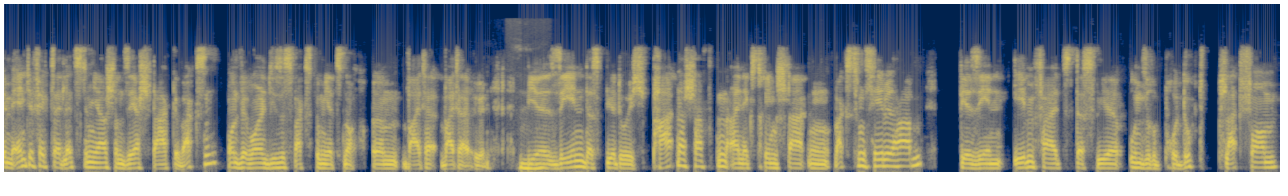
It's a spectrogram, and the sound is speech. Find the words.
im Endeffekt seit letztem Jahr schon sehr stark gewachsen und wir wollen dieses Wachstum jetzt noch ähm, weiter, weiter erhöhen. Mhm. Wir sehen, dass wir durch Partnerschaften einen extrem starken Wachstumshebel haben. Wir sehen ebenfalls, dass wir unsere Produktplattform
